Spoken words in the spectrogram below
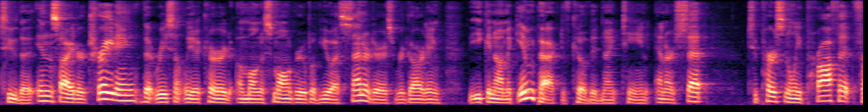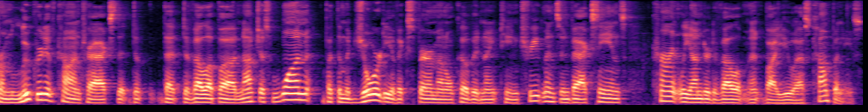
to the insider trading that recently occurred among a small group of U.S. senators regarding the economic impact of COVID 19 and are set to personally profit from lucrative contracts that, de- that develop uh, not just one, but the majority of experimental COVID 19 treatments and vaccines currently under development by U.S. companies.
